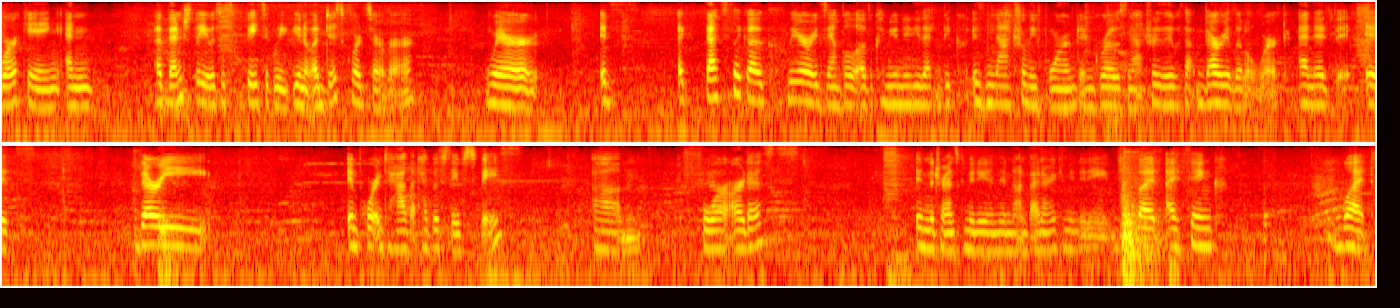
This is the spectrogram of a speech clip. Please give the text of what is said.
working, and eventually it was just basically, you know, a Discord server where it's like that's like a clear example of a community that is naturally formed and grows naturally without very little work, and it, it it's very important to have that type of safe space um, for artists in the trans community and the non-binary community. But I think what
